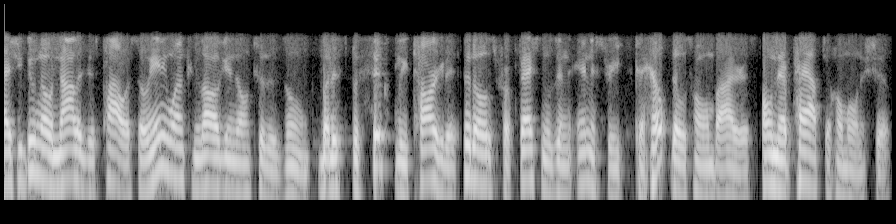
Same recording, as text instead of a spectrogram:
As you do know, knowledge is power, so anyone can log in onto the Zoom, but it's specifically targeted to those professionals in the industry to help those home buyers on their path to home ownership.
